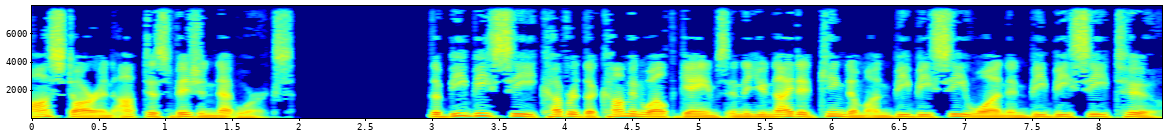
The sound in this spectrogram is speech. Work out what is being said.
Austar and Optus Vision networks. The BBC covered the Commonwealth Games in the United Kingdom on BBC One and BBC Two.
